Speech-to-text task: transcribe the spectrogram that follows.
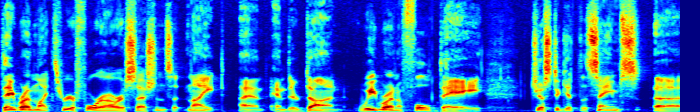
they run like three or four hour sessions at night and, and they're done. We run a full day just to get the same uh,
